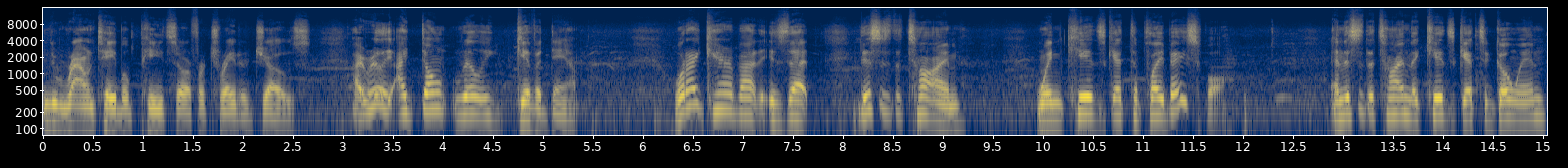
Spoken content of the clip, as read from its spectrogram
Round Table Pizza or for Trader Joe's. I really, I don't really give a damn. What I care about is that this is the time when kids get to play baseball. And this is the time that kids get to go in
